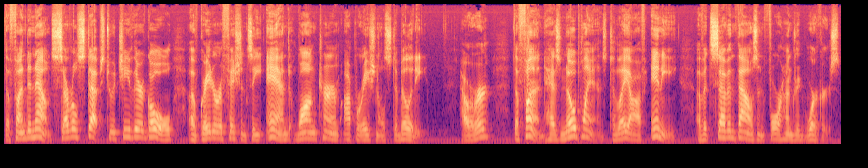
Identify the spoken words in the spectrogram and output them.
The fund announced several steps to achieve their goal of greater efficiency and long term operational stability. However, the fund has no plans to lay off any of its 7,400 workers.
